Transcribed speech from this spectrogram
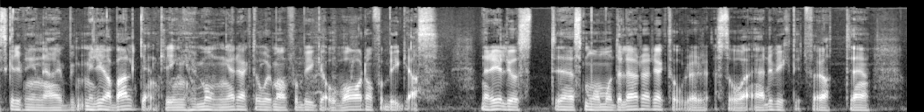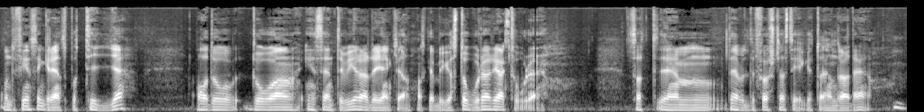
skrivningarna i miljöbalken kring hur många reaktorer man får bygga och var de får byggas. När det gäller just små modulära reaktorer så är det viktigt för att om det finns en gräns på 10 och då, då incentiverar det egentligen att man ska bygga stora reaktorer. Så att, ehm, det är väl det första steget att ändra det. Mm.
